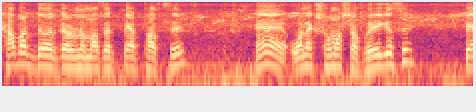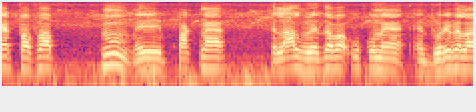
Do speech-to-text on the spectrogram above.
খাবার দেওয়ার কারণে মাছের পেট ফাঁপছে। হ্যাঁ অনেক সমস্যা হয়ে গেছে। পেট ফাঁপাপ হুম, এই পাকনা লাল হয়ে যাওয়া, উকুনে ধরে ফেলা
